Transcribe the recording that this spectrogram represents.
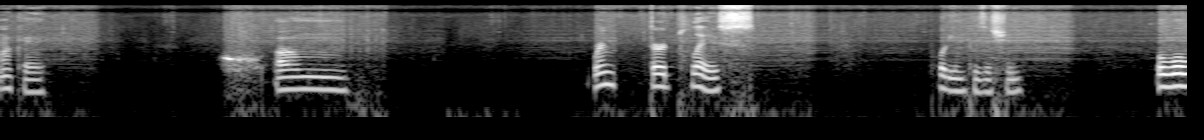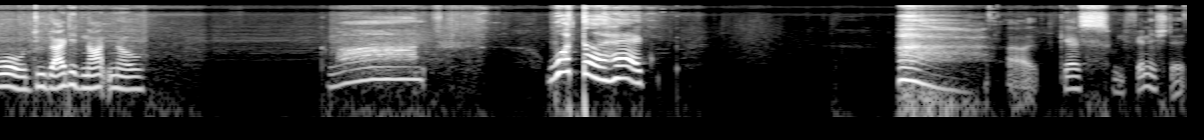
Okay. Um, we're in third place. Podium position. Whoa, whoa, whoa, dude! I did not know. Come on! What the heck? I guess we finished it.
